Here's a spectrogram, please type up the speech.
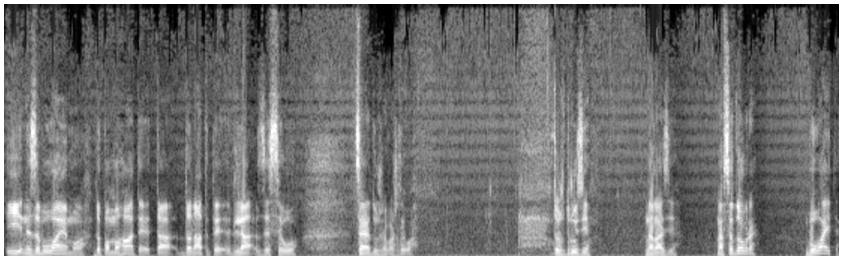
і не забуваємо допомагати та донатити для ЗСУ. Це дуже важливо. Тож, друзі, наразі на все добре. Бувайте!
